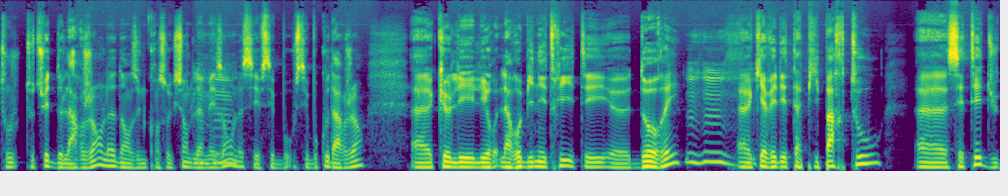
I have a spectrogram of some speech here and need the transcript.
tout, de suite de l'argent dans une construction de la mhm. maison, c'est beaucoup d'argent. Euh, que la robinetterie était dorée, mhm. qu'il y avait des tapis partout. C'était du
